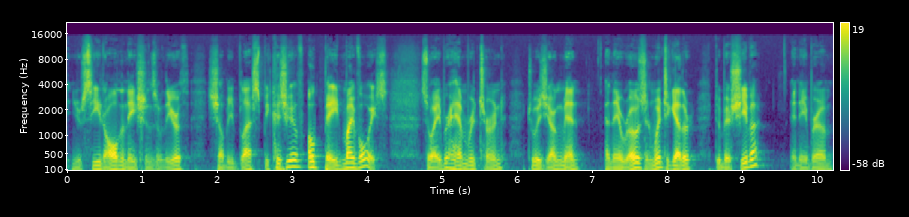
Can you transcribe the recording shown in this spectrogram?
In your seed all the nations of the earth shall be blessed, because you have obeyed my voice. So Abraham returned to his young men and they arose and went together to Beersheba, and Abram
